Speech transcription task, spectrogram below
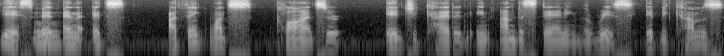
Yes, mm. it, and it's, I think once clients are educated in understanding the risk, it becomes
